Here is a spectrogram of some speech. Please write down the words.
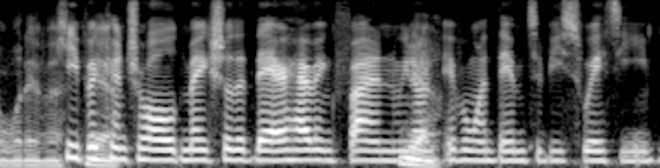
or whatever. keep it controlled, make sure that they're having fun. We Yeah. don't ever want them to be sweaty.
